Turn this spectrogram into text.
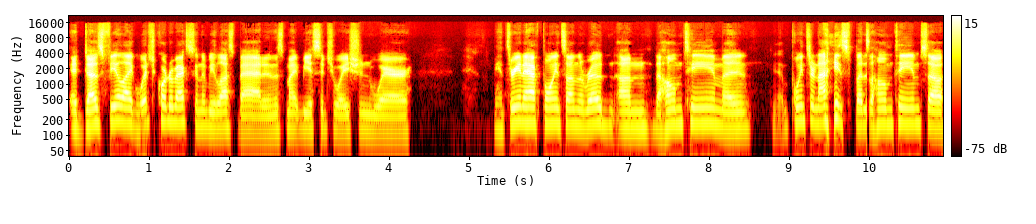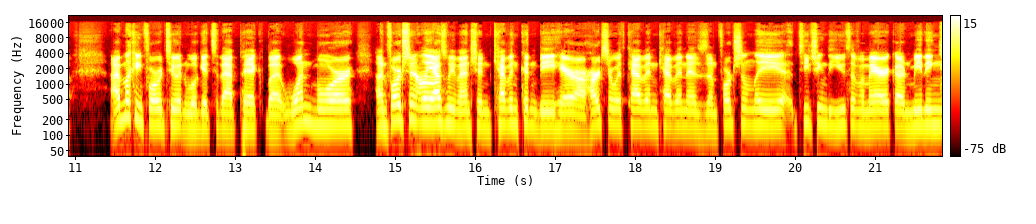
it does feel like which quarterback's going to be less bad, and this might be a situation where, man, three and a half points on the road on the home team, uh, and points are nice, but it's the home team, so I'm looking forward to it, and we'll get to that pick. But one more, unfortunately, as we mentioned, Kevin couldn't be here. Our hearts are with Kevin. Kevin is unfortunately teaching the youth of America and meeting,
